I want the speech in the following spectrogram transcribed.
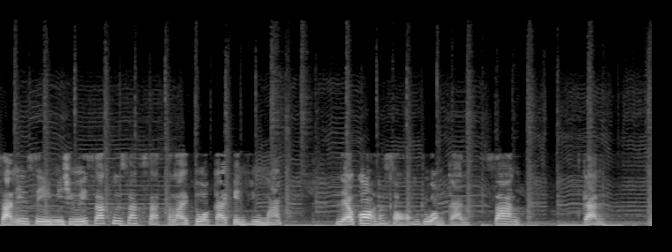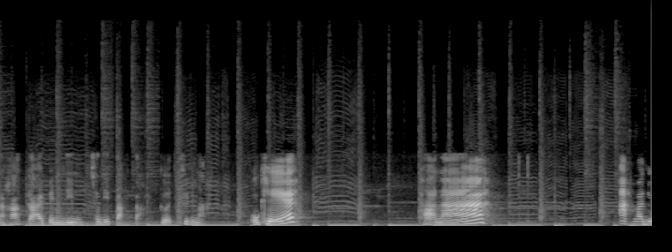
สารอินทรีย์มีชีวิตซากพืชซากสัตว์สลายตัวกลายเป็นฮิวมัสแล้วก็ทั้งสองรวมกันสร้างกันนะคะ กลายเป็นดินชนิดต่างๆ เกิดขึ้นมา โอเคฐานนะอะมาดู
